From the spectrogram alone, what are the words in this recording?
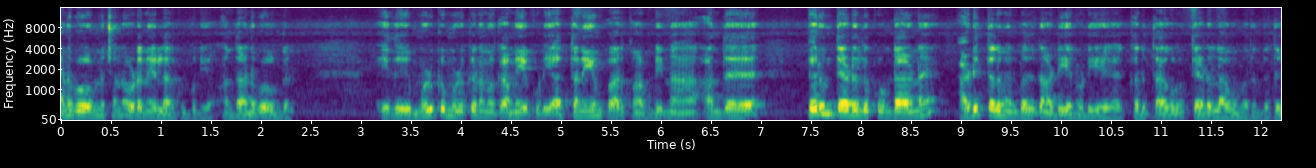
அனுபவம்னு சொன்னால் உடனே எல்லாருக்கும் புரியும். அந்த அனுபவங்கள். இது முழுக்க முழுக்க நமக்கு அமையக்கூடிய அத்தனையும் பார்த்தோம் அப்படின்னா அந்த பெரும் தேடலுக்கு உண்டான அடித்தளம் என்பது தான் அடியனுடைய கருத்தாகவும் தேடலாகவும் இருந்தது.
